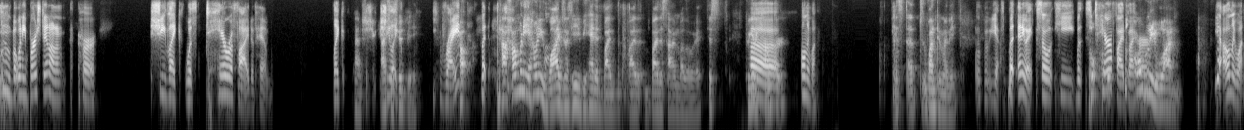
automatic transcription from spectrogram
but when he burst in on her she like was terrified of him. Like As, she- as she, like- should be. Right How, But- how, how many how many wives has he beheaded by by by this time? By the way, just can we get a Uh, counter? only one That's, that's one too many. Yes but anyway so he was terrified by her Only one. yeah only one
